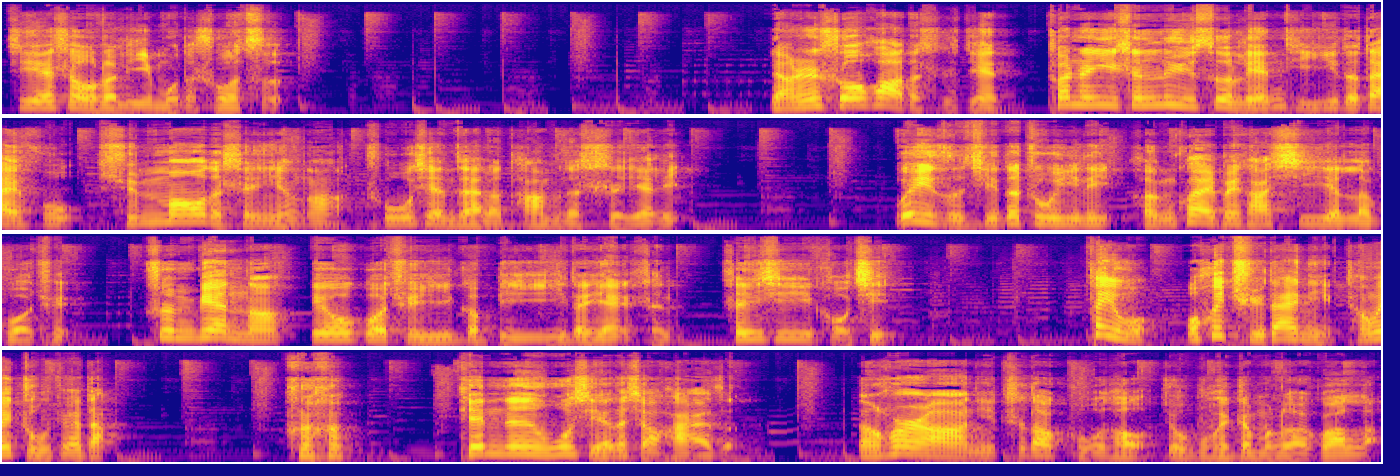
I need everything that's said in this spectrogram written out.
接受了李牧的说辞。两人说话的时间，穿着一身绿色连体衣的戴夫寻猫的身影啊，出现在了他们的视野里。魏子琪的注意力很快被他吸引了过去，顺便呢丢过去一个鄙夷的眼神，深吸一口气：“废物，我会取代你成为主角的。”呵呵，天真无邪的小孩子，等会儿啊，你吃到苦头就不会这么乐观了。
